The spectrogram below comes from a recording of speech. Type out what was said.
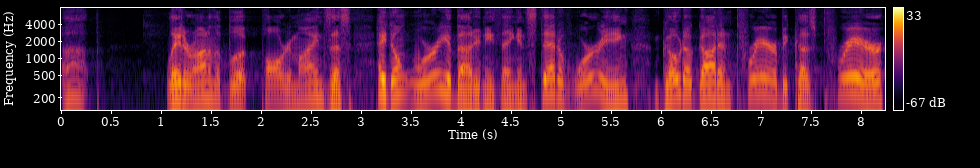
up. Later on in the book, Paul reminds us hey, don't worry about anything. Instead of worrying, go to God in prayer because prayer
